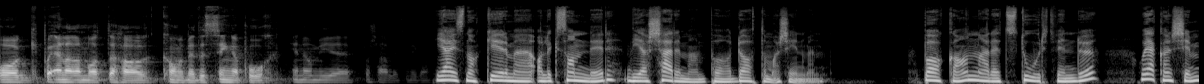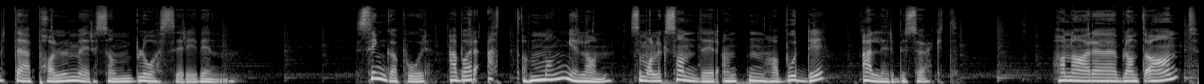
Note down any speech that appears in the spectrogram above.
Og på en eller annen måte har kommet med til Singapore innom mye forskjellig. Jeg snakker med Alexander via skjermen på datamaskinen min. Bak han er det et stort vindu, og jeg kan skimte palmer som blåser i vinden. Singapore er bare ett av mange land som Alexander enten har bodd i eller besøkt. Han har eh, blant annet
